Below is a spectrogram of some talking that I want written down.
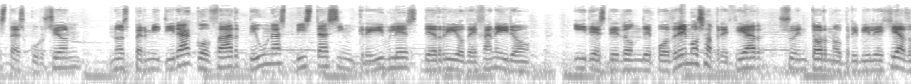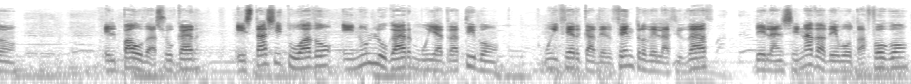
Esta excursión nos permitirá gozar de unas vistas increíbles de Río de Janeiro y desde donde podremos apreciar su entorno privilegiado. El Pau de Azúcar está situado en un lugar muy atractivo, muy cerca del centro de la ciudad, de la ensenada de Botafogo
